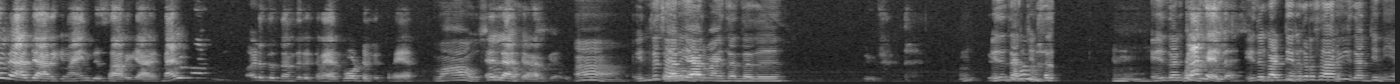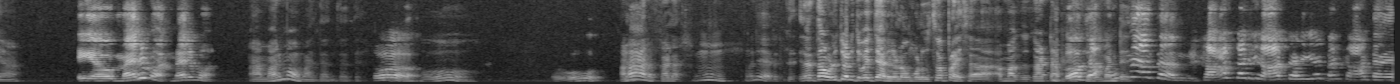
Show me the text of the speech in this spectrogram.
எல்லாச்சாருக்கும் ஐந்து சாரியா மருமன் எடுத்து தந்திருக்கிறார் போட்டிருக்கிறார் வாவ் எல்லாச்சாருக்கும் ஆ இந்த சாரி யார் வாங்கி தந்தது? இது தர்ஜினி. இது கட்டி இருக்கிற சாரி தர்ஜினியா? மருமன் மருமன் ஆ மர்மம் வாங்கி தந்தது. ஓ. ஓ அழகான கலர் ம் நிறையா இதான் ஒளிச்சு வச்சாருங்களா உங்களுக்கு சர்ப்ரைஸா காட்டடி காட்டவே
